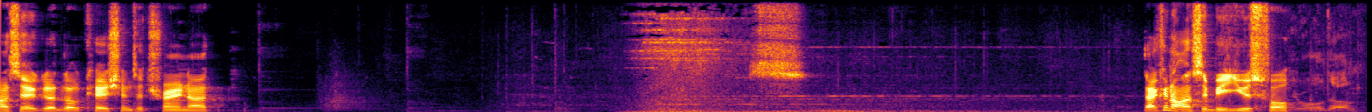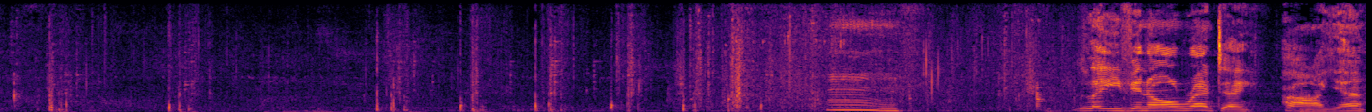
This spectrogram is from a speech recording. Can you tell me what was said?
Honestly a good location to train at. That can honestly be useful. You all done? Hmm. Leaving already, are you?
